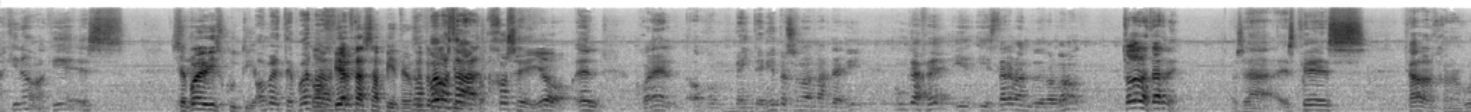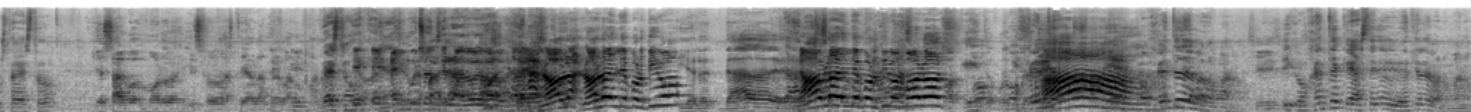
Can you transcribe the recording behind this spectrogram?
aquí no, aquí es... Se puede discutir. Hombre, te puedes Con parar- cierta sapiencia, con Nos cierto podemos conocimiento. José y yo, él, con él, o con 20.000 personas más de aquí, un café y, y estar hablando de balonmano toda la tarde. O sea, es que es... Claro, a los que nos gusta esto... Yo salgo en moro y solo estoy hablando de balonmano. Es hay muchos entrenadores de No, balonmano. No habla, ¿no habla del deportivo? Y el, nada de... ¿No habla del deportivo en moros? Poquito, Con- con poquito. gente- Ah. Con gente de balonmano. Sí, sí. Y con gente que has tenido vivencias de balonmano.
